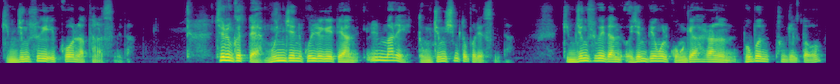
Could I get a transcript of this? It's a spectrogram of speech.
김정숙이 입고 나타났습니다. 저는 그때 문재인 권력에 대한 일말의 동정심도 버렸습니다. 김정숙에 대한 의전비용을 공개하라는 법원 판결도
